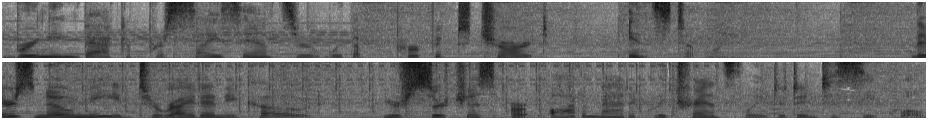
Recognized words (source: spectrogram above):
bringing back a precise answer with a perfect chart instantly. There's no need to write any code. Your searches are automatically translated into SQL.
